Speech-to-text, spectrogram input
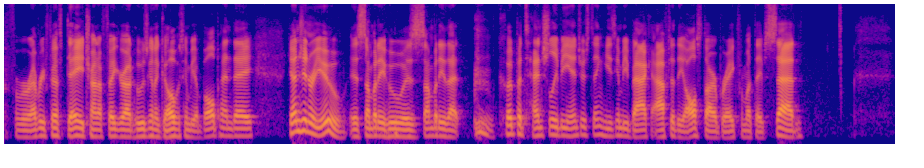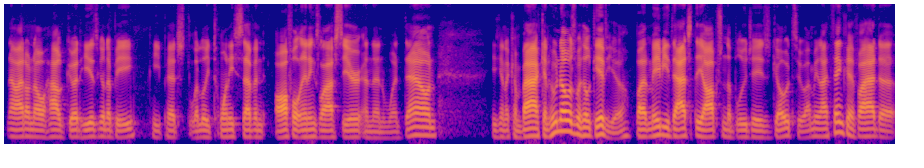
for every fifth day, trying to figure out who's going to go. It's going to be a bullpen day. Hyunjin Ryu is somebody who is somebody that could potentially be interesting. He's going to be back after the All Star break, from what they've said. Now I don't know how good he is going to be. He pitched literally 27 awful innings last year and then went down. He's going to come back, and who knows what he'll give you? But maybe that's the option the Blue Jays go to. I mean, I think if I had to,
